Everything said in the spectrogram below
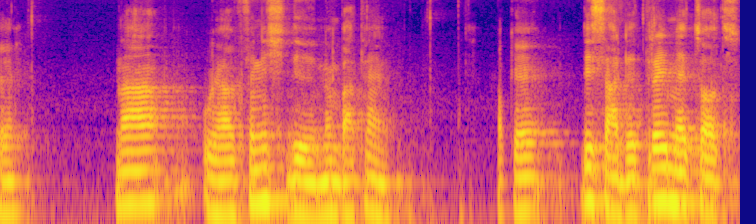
okay. Now we have finished the number 10 okay. These are the three methods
